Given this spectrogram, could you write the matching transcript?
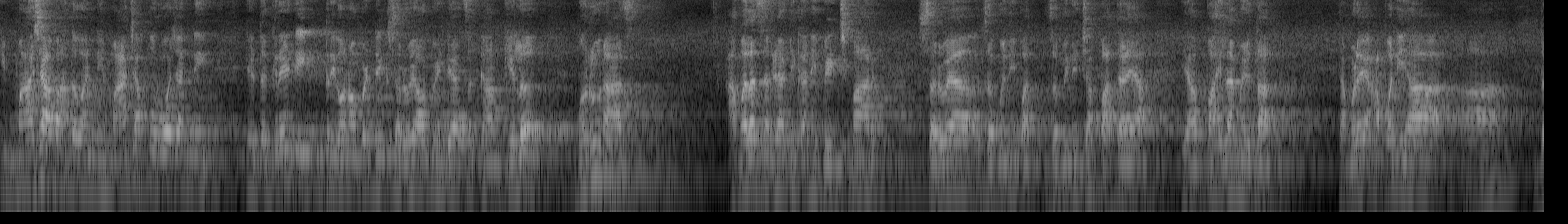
की माझ्या बांधवांनी माझ्या पूर्वजांनी हे the great trigonometric survey of इंडियाचं काम केलं. म्हणून आज आम्हाला सगळ्या ठिकाणी बेंचमार्क सर्व जमिनी पा जमिनीच्या पातळ्या या पाहायला मिळतात. त्यामुळे आपण ह्या the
